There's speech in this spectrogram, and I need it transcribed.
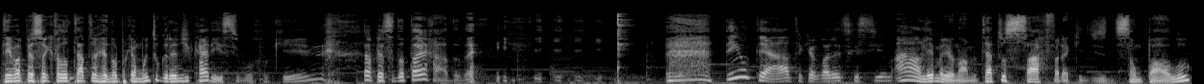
Tem uma pessoa que falou Teatro Renault porque é muito grande e caríssimo. O que a pessoa tá errada, né? Enfim. Tem um teatro que agora eu esqueci. Ah, lembrei o nome. Teatro Safra, aqui de, de São Paulo.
